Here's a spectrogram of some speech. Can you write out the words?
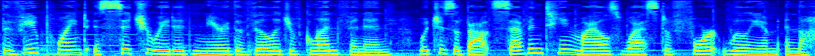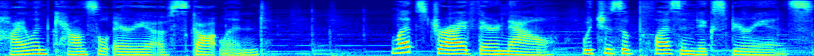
The viewpoint is situated near the village of Glenfinnan, which is about 17 miles west of Fort William in the Highland Council area of Scotland. Let's drive there now, which is a pleasant experience.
